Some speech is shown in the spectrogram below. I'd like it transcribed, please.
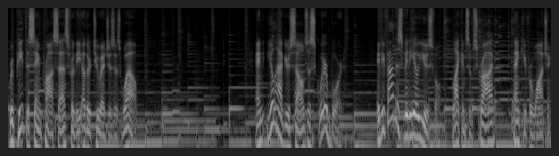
Repeat the same process for the other two edges as well. And you'll have yourselves a square board. If you found this video useful, like and subscribe. Thank you for watching.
